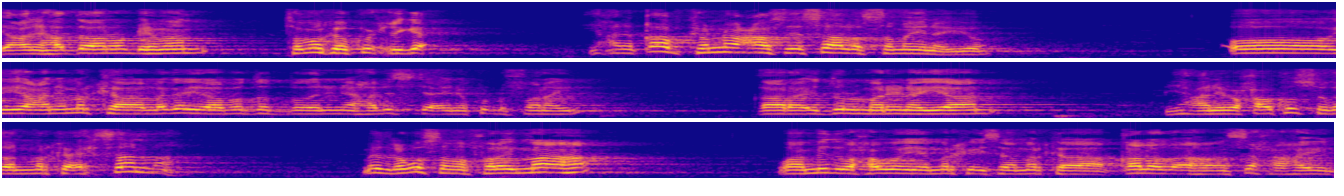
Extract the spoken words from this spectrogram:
yacni haddaanu dhiman tobanka ku xiga yacni qaabka noocaasee saa la samaynayo oo yacni markaa laga yaabo dad badan inay halistii ayna ku dhufanayn qaar ay dul marinayaan yacni waxaa ku sugan marka ixsaan ma aha mid lagu samafalay ma aha waa mid waxa weeye markaysaa markaa qalad ah oo aan sax ahayn.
